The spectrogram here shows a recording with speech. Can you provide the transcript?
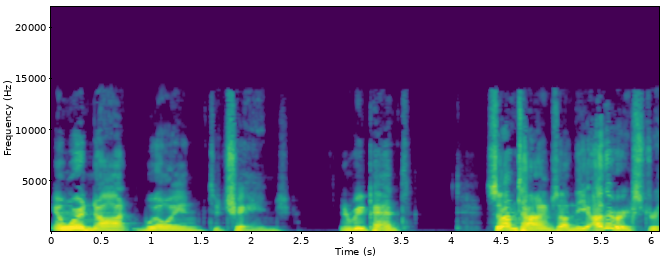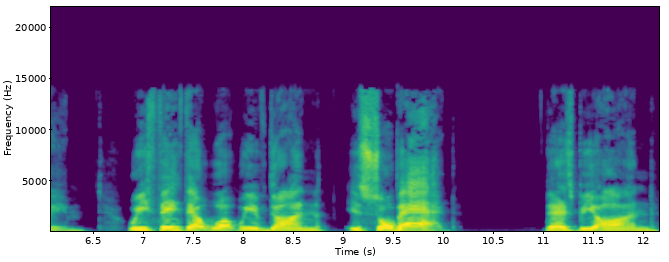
and we're not willing to change and repent. Sometimes, on the other extreme, we think that what we've done is so bad that it's beyond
